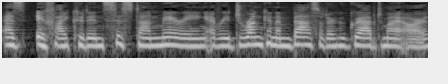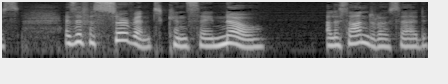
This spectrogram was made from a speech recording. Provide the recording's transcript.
as if I could insist on marrying every drunken ambassador who grabbed my arse, as if a servant can say no. Alessandro said,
